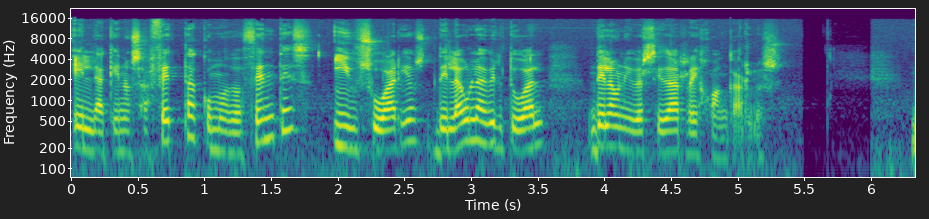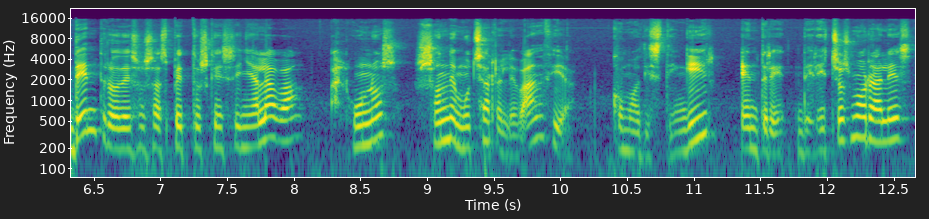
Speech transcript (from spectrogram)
en la que nos afecta como docentes y usuarios del aula virtual de la Universidad Rey Juan Carlos. Dentro de esos aspectos que señalaba, algunos son de mucha relevancia, como distinguir entre derechos morales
